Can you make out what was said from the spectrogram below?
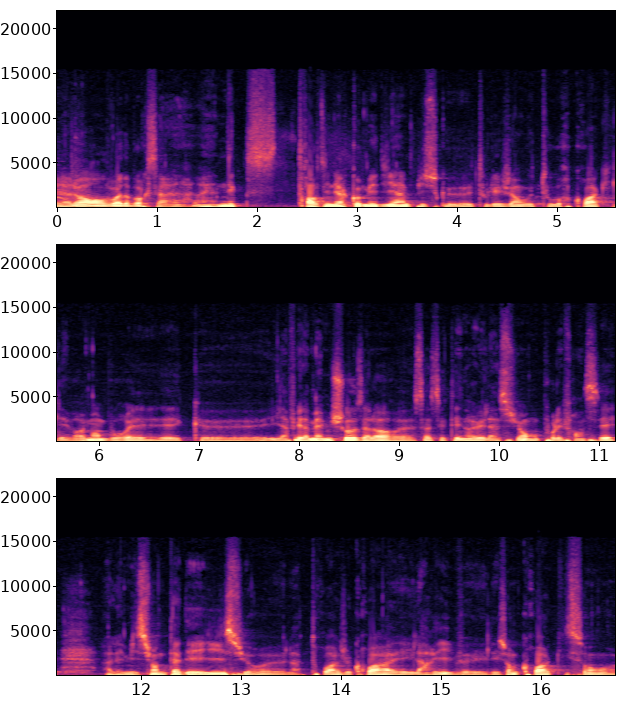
Et alors, on voit d'abord que c'est un, un ex extraordinaire comédien, puisque tous les gens autour croient qu'il est vraiment bourré et qu'il a fait la même chose. Alors, euh, ça, c'était une révélation pour les Français à l'émission de Tadei sur euh, la 3, je crois, et il arrive, et les gens croient qu'il sont,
